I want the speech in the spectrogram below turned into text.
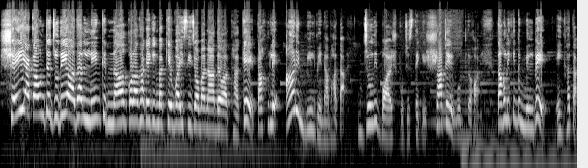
সেই অ্যাকাউন্টে যদি আধার লিংক না করা থাকে কিংবা কেওয়াইসি জমা না দেওয়া থাকে, তাহলে আর মিলবে না ভাতা। যদি বয়স পঁচিশ থেকে ষাটের মধ্যে হয়, তাহলে কিন্তু মিলবে এই ভাতা।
